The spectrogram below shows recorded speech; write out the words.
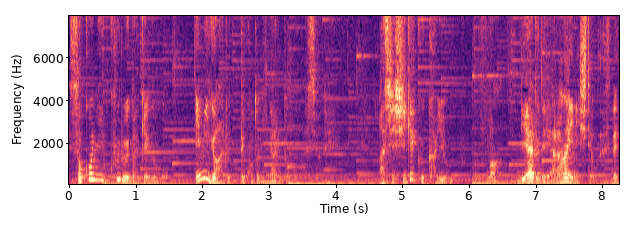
そこに来るだけの意味があるってことになると思うんですよね。足しげく通うまあリアルでやらないにしてもですね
